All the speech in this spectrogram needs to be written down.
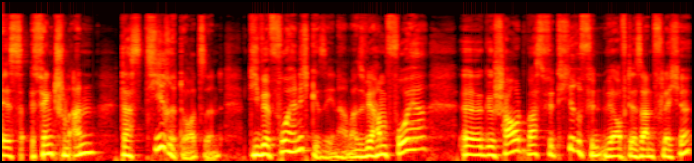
es, es fängt schon an, dass Tiere dort sind, die wir vorher nicht gesehen haben. Also wir haben vorher äh, geschaut, was für Tiere finden wir auf der Sandfläche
